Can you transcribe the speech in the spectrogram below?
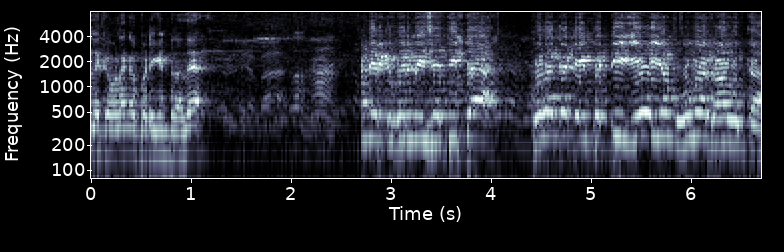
மாடுகளுக்கு வழங்கப்படுகின்றது. பெருமை சேர்த்திட்ட குளக்கட்டை பெட்டி ஏ எம் உமர் ராவுத்தா.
